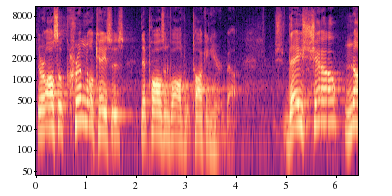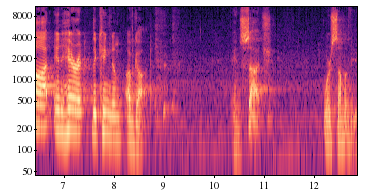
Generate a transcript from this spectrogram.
there are also criminal cases that Paul's involved talking here about. They shall not inherit the kingdom of God. And such were some of you.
